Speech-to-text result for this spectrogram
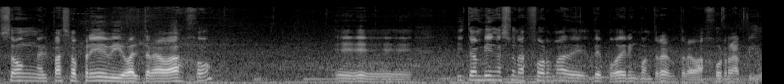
son el paso previo al trabajo. Eh, y también es una forma de, de poder encontrar trabajo rápido.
